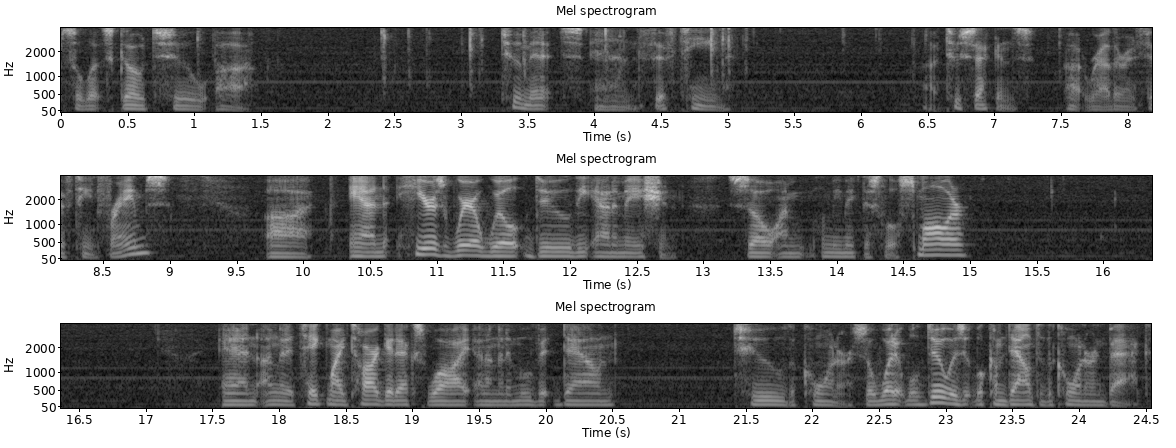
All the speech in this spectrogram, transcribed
So let's go to uh, 2 minutes and 15, uh, 2 seconds uh, rather, and 15 frames. Uh, and here's where we'll do the animation. So I'm, let me make this a little smaller. And I'm going to take my target XY and I'm going to move it down to the corner. So what it will do is it will come down to the corner and back.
